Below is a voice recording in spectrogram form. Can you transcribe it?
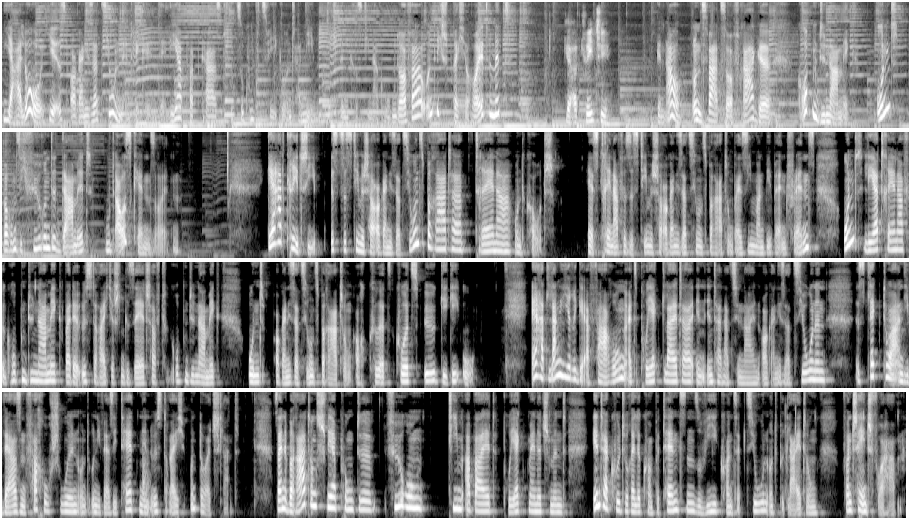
Ja, hallo, hier ist Organisationen entwickeln, der LEA-Podcast für zukunftsfähige Unternehmen. Ich bin Christina Grubendorfer und ich spreche heute mit Gerhard Gretschi. Genau, und zwar zur Frage Gruppendynamik und warum sich Führende damit gut auskennen sollten. Gerhard Gretschi ist systemischer Organisationsberater, Trainer und Coach. Er ist Trainer für systemische Organisationsberatung bei Simon Weber Friends und Lehrtrainer für Gruppendynamik bei der Österreichischen Gesellschaft für Gruppendynamik und Organisationsberatung, auch kurz, kurz ÖGGO. Er hat langjährige Erfahrung als Projektleiter in internationalen Organisationen, ist Lektor an diversen Fachhochschulen und Universitäten in Österreich und Deutschland. Seine Beratungsschwerpunkte Führung, Teamarbeit, Projektmanagement, interkulturelle Kompetenzen sowie Konzeption und Begleitung von Change-Vorhaben.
